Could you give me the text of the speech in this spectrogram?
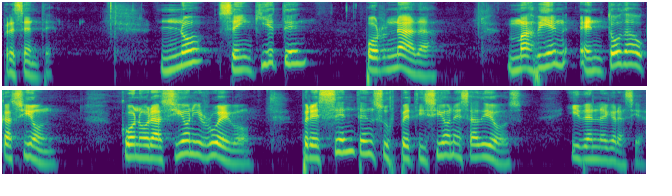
Presente. No se inquieten por nada, más bien en toda ocasión, con oración y ruego, presenten sus peticiones a Dios y denle gracias.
